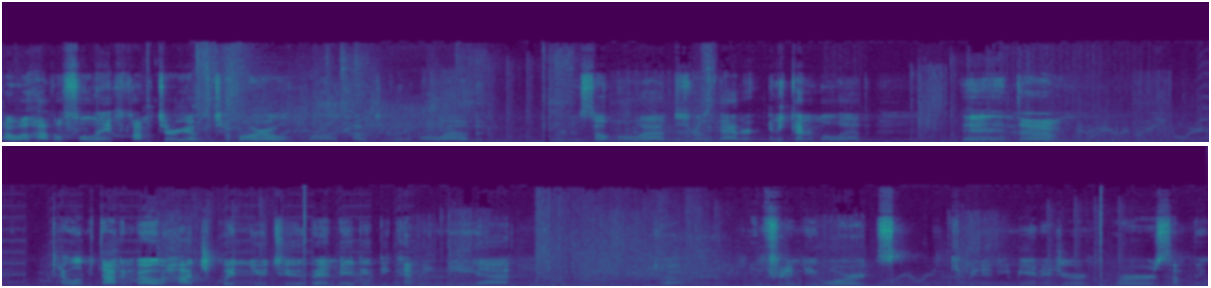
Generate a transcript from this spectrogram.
I will have a full-length commentary of tomorrow on how to get a Moab or an assault Moab. Doesn't really matter. Any kind of Moab. And um, I will be talking about Hutch quitting YouTube and maybe becoming the uh, uh, Infinity Ward's community manager or something,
